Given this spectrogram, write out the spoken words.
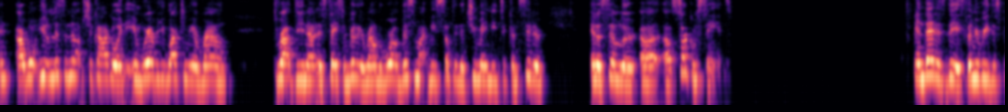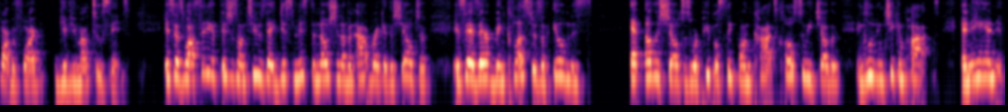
I want you to listen up, Chicago, and, and wherever you're watching me around throughout the United States and really around the world, this might be something that you may need to consider in a similar uh, uh, circumstance. And that is this. Let me read this part before I give you my two cents. It says, while city officials on Tuesday dismissed the notion of an outbreak at the shelter, it says there have been clusters of illness at other shelters where people sleep on cots close to each other, including chicken pox and hand,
